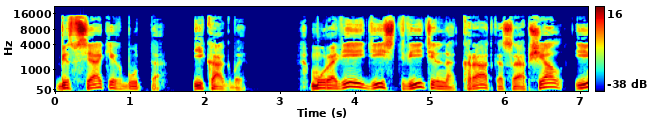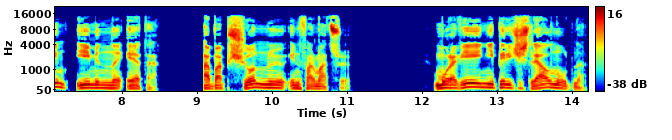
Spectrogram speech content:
Без всяких будто и как бы. Муравей действительно кратко сообщал им именно это обобщенную информацию. Муравей не перечислял нудно.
